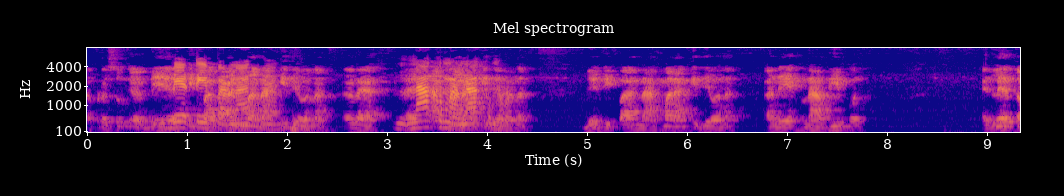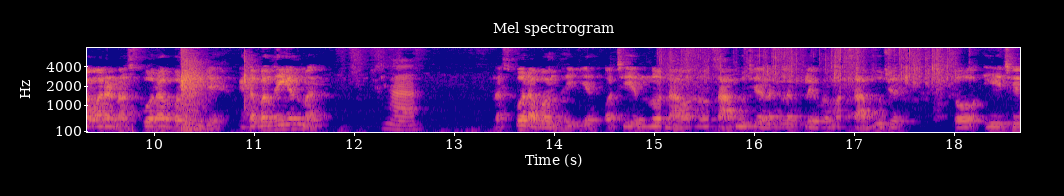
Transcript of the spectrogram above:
આપણે શું કહેવાય બે ટીપા કાનમાં નાખી દેવાના. અને નાકમાં, નાખી દેવાના. બે ટીપા નાકમાં નાખી દેવાના અને એક નાભી પર એટલે તમારા નસકોરા બંધ થઈ જાય. એ તો બંધ થઈ ગયા ને હા. નસકોરા બંધ થઈ ગયા. પછી એમનો નાવાનો સાબુ છે અલગ અલગ ફ્લેવરમાં સાબુ છે તો એ છે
